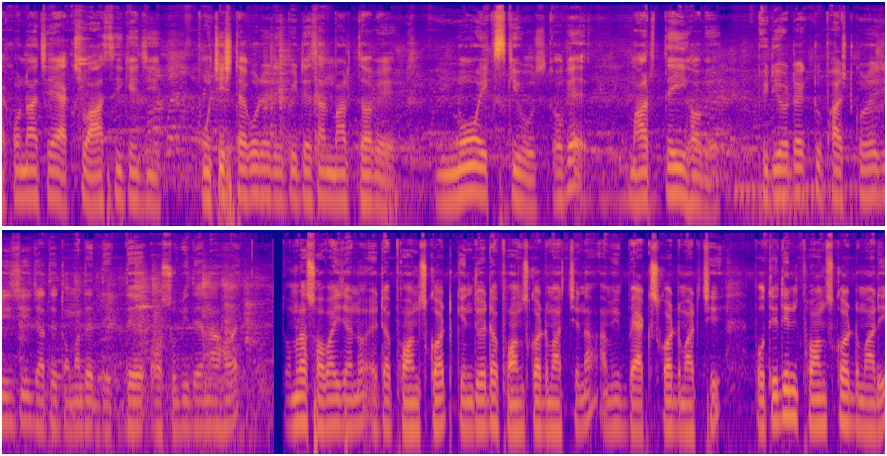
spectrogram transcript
এখন আছে একশো আশি কেজি। পঁচিশটা করে রেপিটেশান মারতে হবে। নো এক্সকিউজ ওকে মারতেই হবে। ভিডিওটা একটু ফাস্ট করে দিয়েছি যাতে তোমাদের দেখতে অসুবিধে না হয়। তোমরা সবাই জানো এটা ফ্রন্ট স্কট কিন্তু এটা ফ্রন্ট স্কট মারছে না। আমি ব্যাক স্কট মারছি। প্রতিদিন ফ্রন্ট স্কট মারি।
